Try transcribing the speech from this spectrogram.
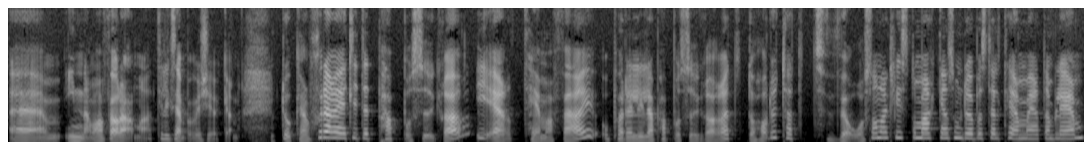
ehm, innan man får det andra, till exempel vid kyrkan. Då kanske det är ett litet papperssugrör i er temafärg och på det lilla papperssugröret då har du tagit två sådana klistermärken som du har beställt hem med ert emblem.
